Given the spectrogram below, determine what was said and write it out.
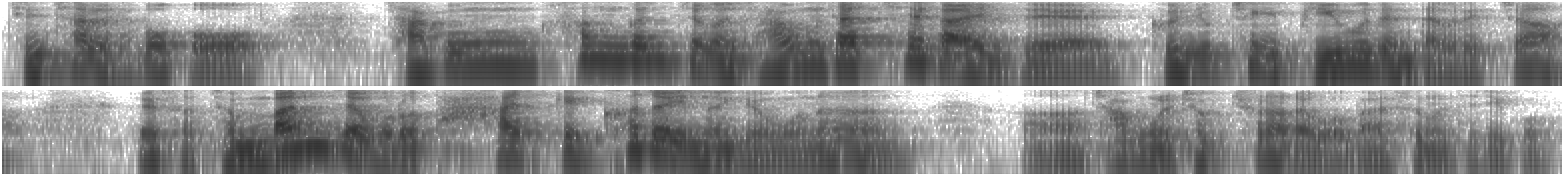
진찰을 해보고 자궁 선근증은 자궁 자체가 이제 근육층이 비우된다 그랬죠. 그래서 전반적으로 다 이렇게 커져 있는 경우는 어, 자궁을 적출하라고 말씀을 드리고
